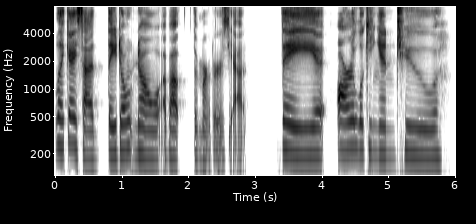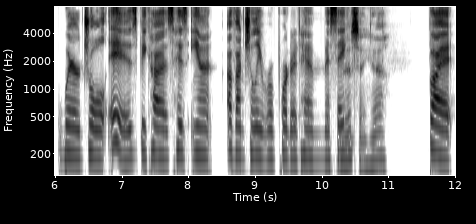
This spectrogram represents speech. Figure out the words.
like I said, they don't know about the murders yet. They are looking into where Joel is because his aunt eventually reported him missing, Missing, yeah. but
